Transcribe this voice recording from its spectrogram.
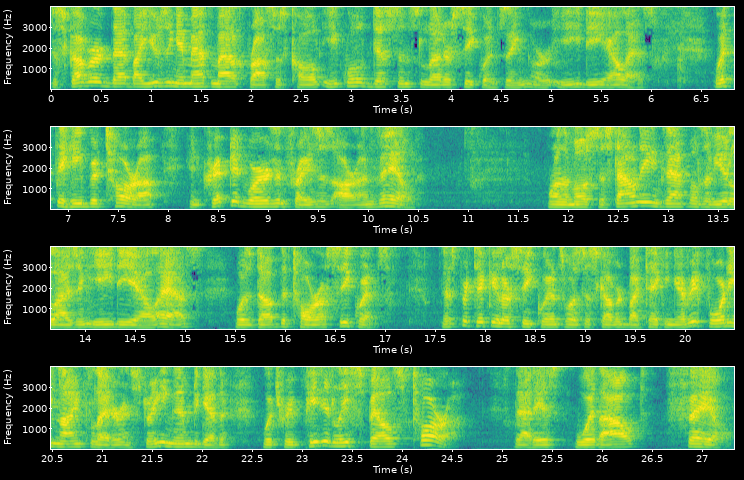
discovered that by using a mathematical process called equal distance letter sequencing, or EDLS, with the Hebrew Torah, encrypted words and phrases are unveiled. One of the most astounding examples of utilizing EDLS was dubbed the Torah sequence. This particular sequence was discovered by taking every 49th letter and stringing them together, which repeatedly spells Torah, that is, without fail.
